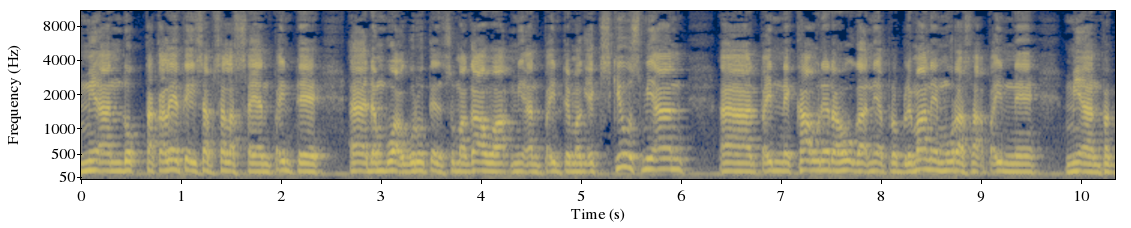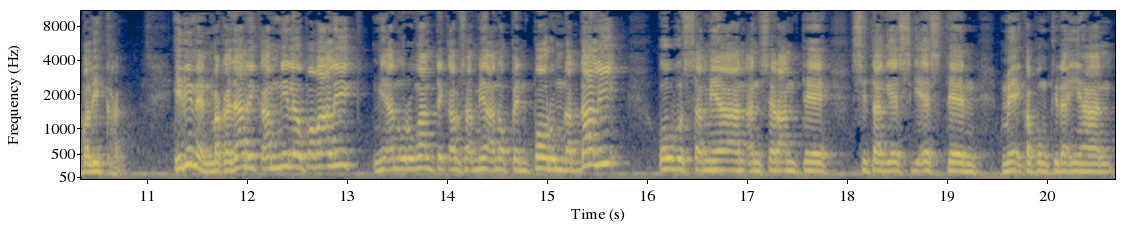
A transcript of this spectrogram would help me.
mi andok takalete isap salas sayan painte uh, dambua guruten sumagawa. Mi an painte mag excuse mi an uh, painne kaune rahuga niya problemane mura sa painne mi an pagbalikan. Ininen makajari kam nilaw pabalik mi an urungante kam sa mi an open forum dadali ubos sa miyan anserante si tages giesten me kapong tinaihan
